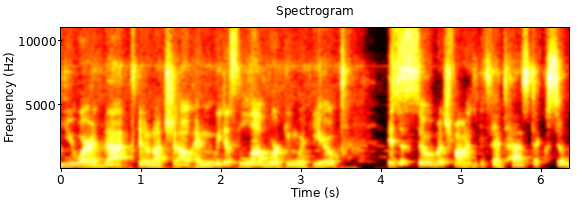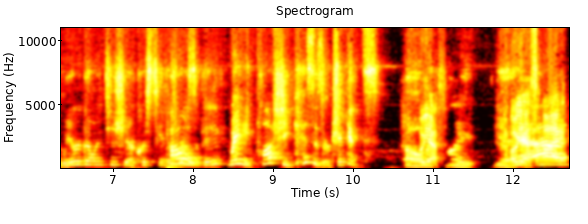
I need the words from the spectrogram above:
you are that in a nutshell. And we just love working with you. It's so much fun. It's fantastic. So we're going to share Christina's Oh. recipe. Wait, plus she kisses her chickens. Oh, oh yes. that's right. Yeah. Oh yes, I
